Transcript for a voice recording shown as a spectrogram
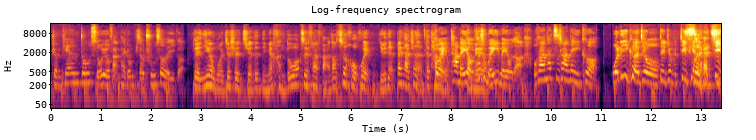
整篇中所有反派中比较出色的一个。对，因为我就是觉得里面很多罪犯反而到最后会有一点败下阵来，但他没有，对他没有，没他是唯一没有的。我看到他自杀那一刻，我立刻就对这这篇这？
